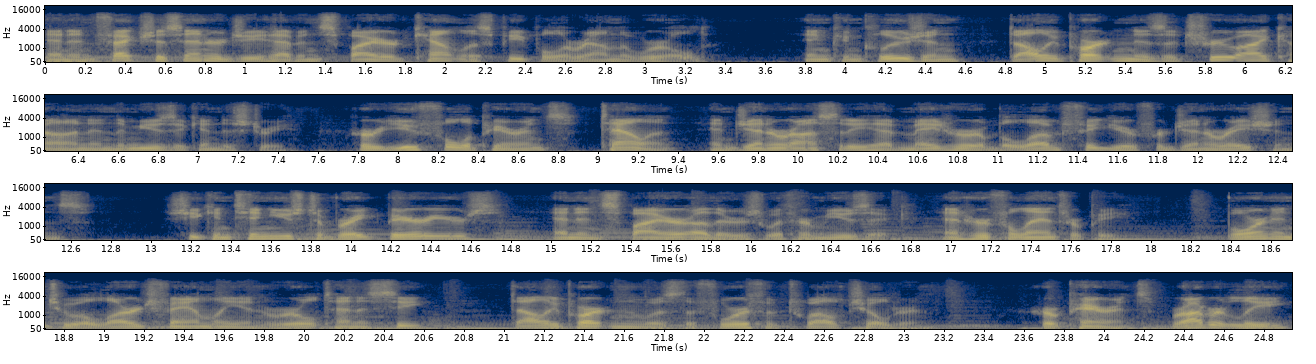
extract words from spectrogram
and infectious energy have inspired countless people around the world. In conclusion, Dolly Parton is a true icon in the music industry. Her youthful appearance, talent, and generosity have made her a beloved figure for generations. She continues to break barriers and inspire others with her music and her philanthropy. Born into a large family in rural Tennessee, Dolly Parton was the fourth of 12 children. Her parents, Robert Lee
